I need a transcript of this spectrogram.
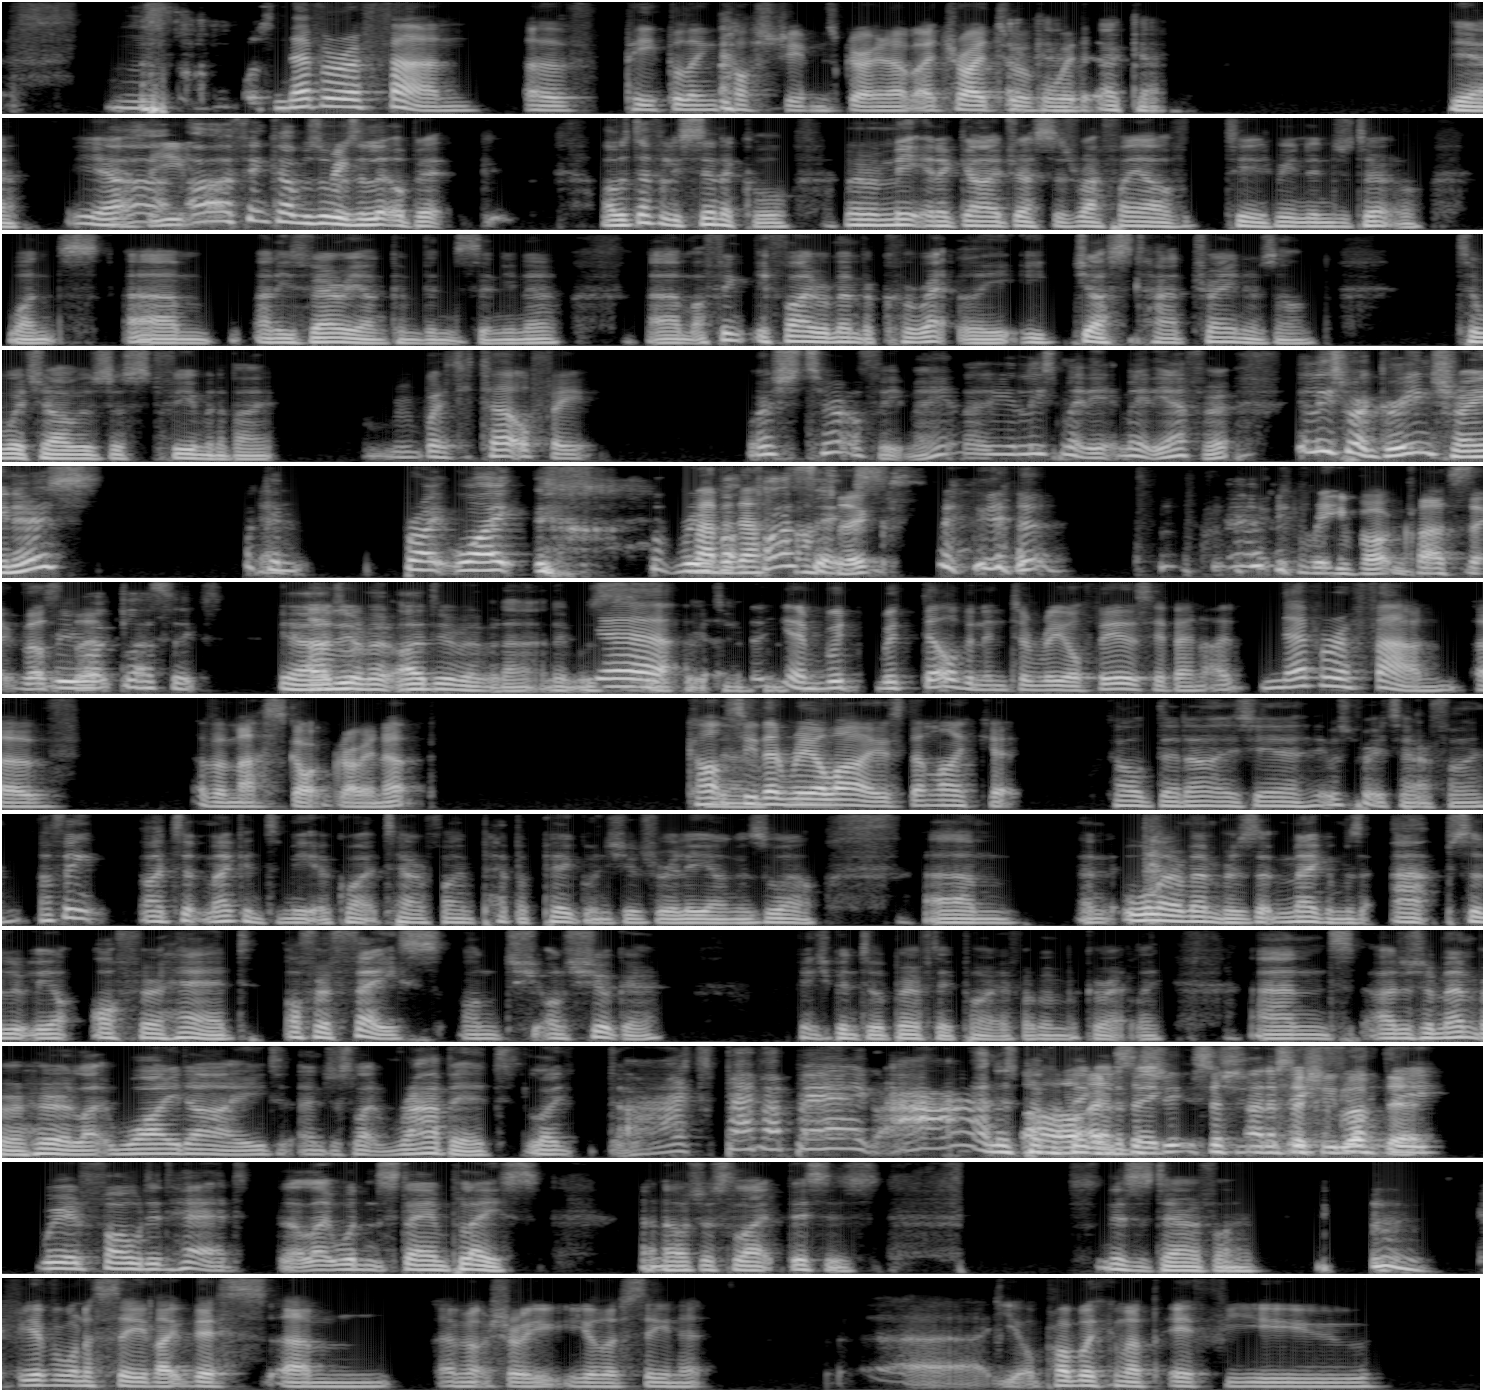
Mm, was never a fan of people in costumes growing up. I tried to Okay, avoid it. Okay. Yeah. Yeah. Yeah, I, you- I think I was always a little bit. I was definitely cynical. I remember meeting a guy dressed as Raphael, Teenage Mutant Ninja Turtle, once, um, and he's very unconvincing. You know, um, I think if I remember correctly, he just had trainers on, to which I was just fuming about. Where's your turtle feet? Where's your turtle feet, mate? You at least make the make the effort. At least wear green trainers. Fucking bright white Reebok Adidas classics. yeah. Reebok classics. That's Reebok classics. Yeah, I do Um, remember. I do remember that, and it was yeah, uh, yeah. We're, we're delving into real fears here, Ben. I'm never a fan of of a mascot growing up. Can't see their real eyes. Don't like it. Cold dead eyes. Yeah, it was pretty terrifying. I think I took Megan to meet a quite terrifying Peppa Pig when she was really young as well. Um, and all I remember is that Megan was absolutely off her head, off her face on on sugar. I think she'd been to a birthday party, if I remember correctly. And I just remember her like wide eyed and just like rabid, like ah, it's Peppa Pig, ah, and this Peppa Oh, Pig and had a so big, she- so she- had a so big she loved it. weird folded head that like wouldn't stay in place. And I was just like, this is this is terrifying. If you ever want to see like this, um, I'm not sure you'll have seen it. Uh, you'll probably come up if you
